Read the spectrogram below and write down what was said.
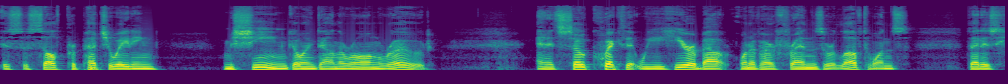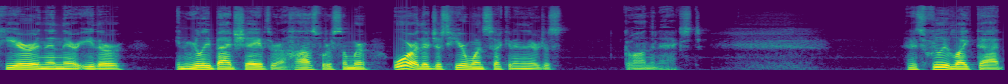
is a self-perpetuating machine going down the wrong road. And it's so quick that we hear about one of our friends or loved ones that is here and then they're either in really bad shape, they're in a hospital or somewhere, or they're just here one second and they're just gone the next. And it's really like that.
